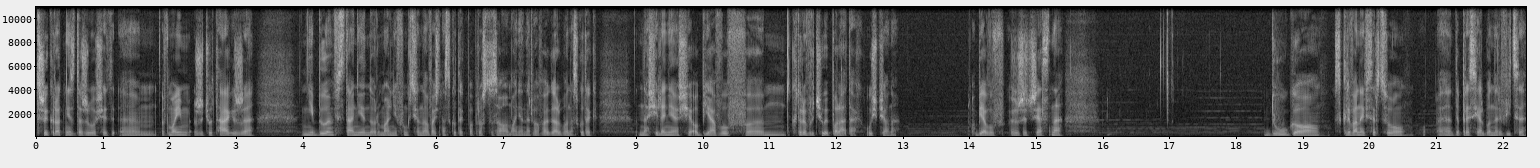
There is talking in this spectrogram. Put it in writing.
trzykrotnie zdarzyło się um, w moim życiu tak, że nie byłem w stanie normalnie funkcjonować na skutek po prostu załamania nerwowego albo na skutek nasilenia się objawów, um, które wróciły po latach uśpione. Objawów rzecz jasna długo skrywanej w sercu e, depresji albo nerwicy.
